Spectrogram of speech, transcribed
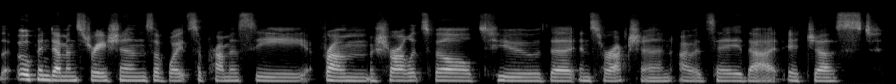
the open demonstrations of white supremacy from Charlottesville to the insurrection. I would say that it just,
